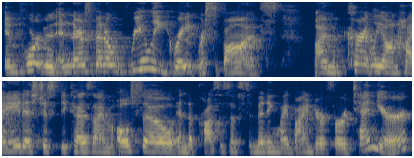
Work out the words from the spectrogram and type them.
important. And there's been a really great response. I'm currently on hiatus just because I'm also in the process of submitting my binder for tenure.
